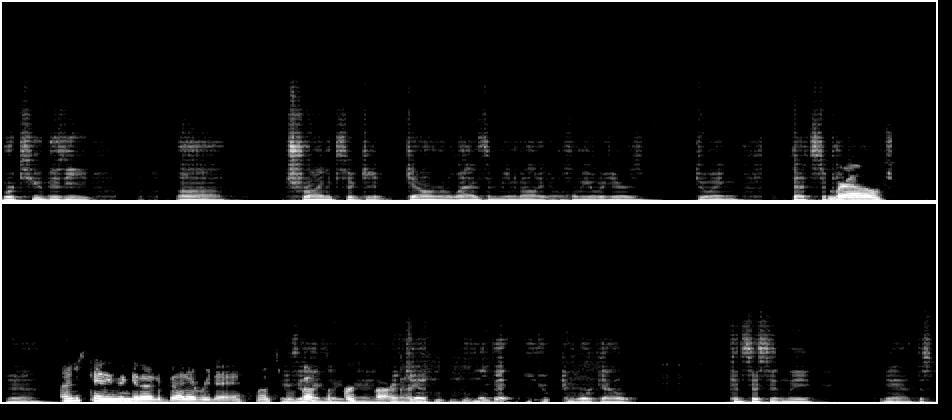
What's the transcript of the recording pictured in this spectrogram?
we're too busy. Uh, trying to get get on our lives, and meanwhile, homie over here is doing that's the bro. Yeah, I just can't even get out of bed every day. That's, exactly, that's the first man. part. Look that you can work out consistently. Yeah, just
